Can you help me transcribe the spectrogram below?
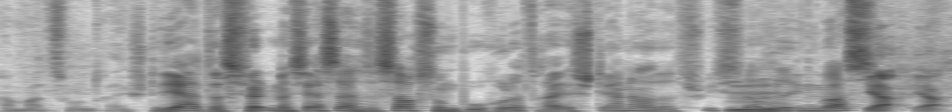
Amazon drei Sterne. Ja, das fällt mir das erste an. Das ist auch so ein Buch, oder? Drei Sterne oder Three Stars oder irgendwas. Ja, ja.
